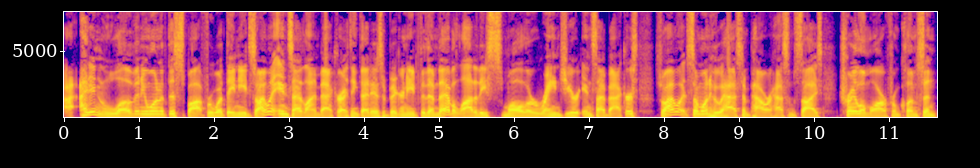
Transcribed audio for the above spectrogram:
I, I didn't love anyone at this spot for what they need. So I went inside linebacker. I think that is a bigger need for them. They have a lot of these smaller, rangier inside backers. So I went someone who has some power, has some size. Tre Lamar from Clemson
